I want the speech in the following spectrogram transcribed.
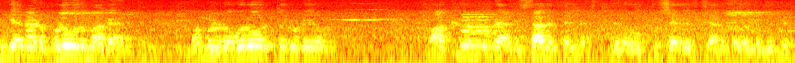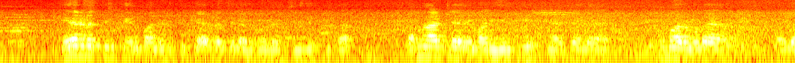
இந்திய நாடு முழுவதுமாக நம்மளோட ஒரு ஒருத்தருடைய வாக்குகளுடைய அடிஸ்தானத்தில் இதில் ஒப்பு சேகரித்து அனுப்ப வேண்டும் என்று கேரளத்தில் தீர்மானம் எடுத்து கேரளத்தில் அது போல செய்திருக்கிறார். தமிழ்நாட்டில் அதே மாதிரி இருக்குது நேற்று அதை குமார் கூட அந்த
